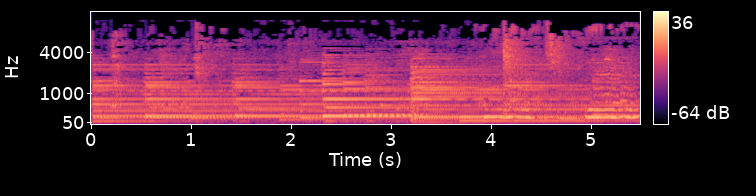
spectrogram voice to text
那几分。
